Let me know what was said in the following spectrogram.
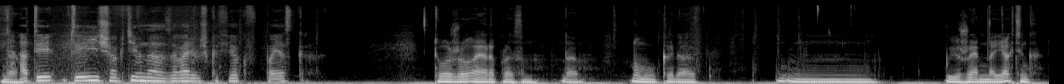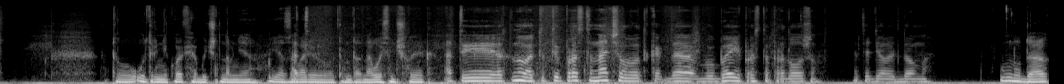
Да. А ты, ты еще активно завариваешь кофеек в поездках? Тоже аэропрессом, да. Ну, когда м, уезжаем на яхтинг, то утренний кофе обычно на мне. Я завариваю там, да, на 8 человек. А ты, ну, это ты просто начал вот когда в ББ и просто продолжил это делать дома. Ну да,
